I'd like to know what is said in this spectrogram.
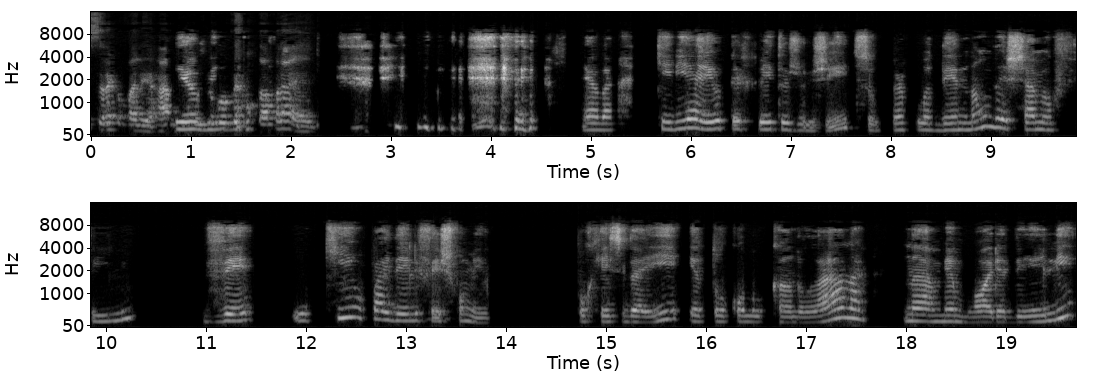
será que eu falei errado? Eu, eu vou perguntar para ela. ela queria eu ter feito jiu-jitsu para poder não deixar meu filho ver o que o pai dele fez comigo. Porque isso daí eu estou colocando lá na, na memória dele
